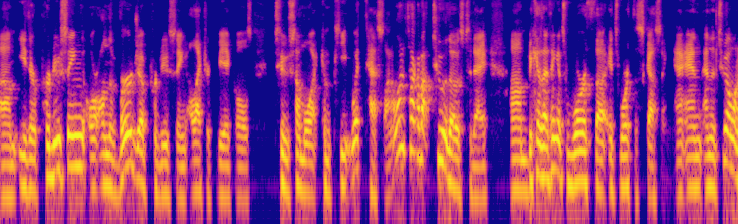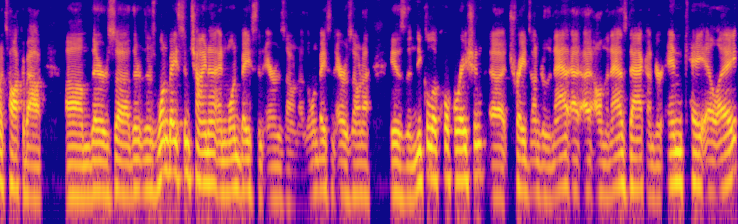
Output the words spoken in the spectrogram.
um, either producing or on the verge of producing electric vehicles to somewhat compete with Tesla. And I want to talk about two of those today um, because I think it's worth uh, it's worth discussing. And, and, the two I want to talk about. Um, there's uh, there, there's one based in China and one based in Arizona. The one based in Arizona is the Nikola Corporation. Uh, trades under the Na- uh, uh, on the Nasdaq under NKLA.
